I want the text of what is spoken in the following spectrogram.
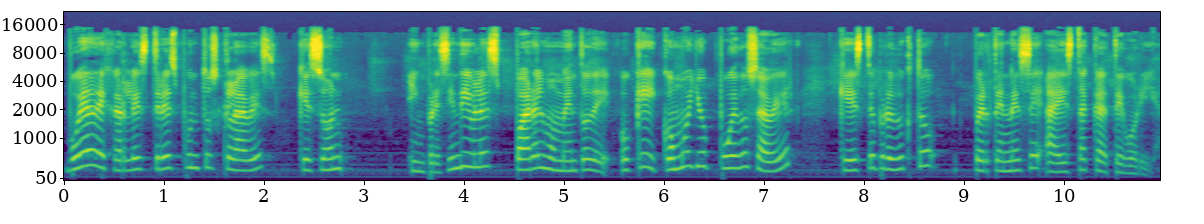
Voy a dejarles tres puntos claves que son imprescindibles para el momento de, ok, ¿cómo yo puedo saber que este producto pertenece a esta categoría?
